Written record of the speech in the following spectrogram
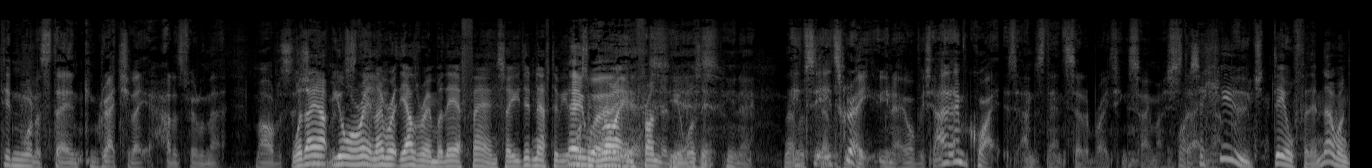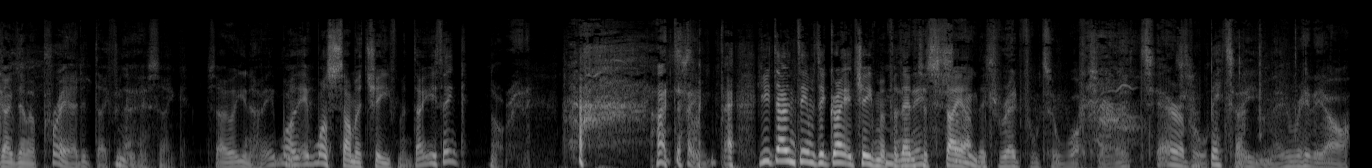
didn't want to stay and congratulate Huddersfield on that marvellous. Were they up your end? They were at the other end with their fans, so you didn't have to be. It They wasn't were, right in front of you, was it? You know, That it's was- it's great. You know, obviously, I don't quite understand celebrating so much. Well, it's a up. huge deal for them. No one gave them a prayer, did they? For No. goodness' sake. So you know, it was it was some achievement, don't you think? Not really. I don't. You don't think it was a great achievement for them to stay so up this? dreadful to watch. They're a terrible bitter. team. They really are.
